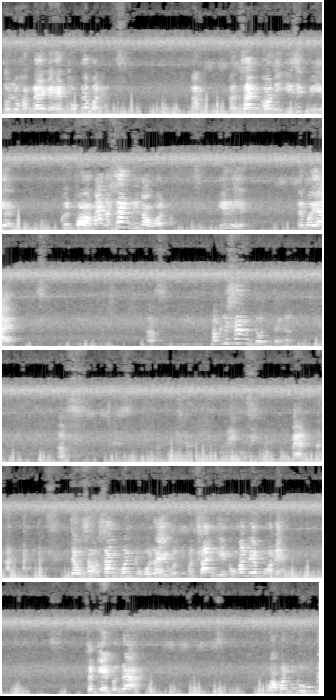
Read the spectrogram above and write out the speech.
ตัวอยู่ข้างในก็เห็นทุกข์แล้วบ่เนี่ยอะมันสร้างเขานี่ยี่สิบปีขึ้นพ่อมากก็สร้างที่เก่าก่อนอีหลีเห็นบ่ยายอะมันคือสร้างดนเลยนะอะแม่นเจ้าเศร้าสร้างคนกับบ่ได้บ่นี่มันสร้างเองของมันเล่มหมอเนี่ย สังเกตเบิ่งได้บอกมันมึงรู้มึงไป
